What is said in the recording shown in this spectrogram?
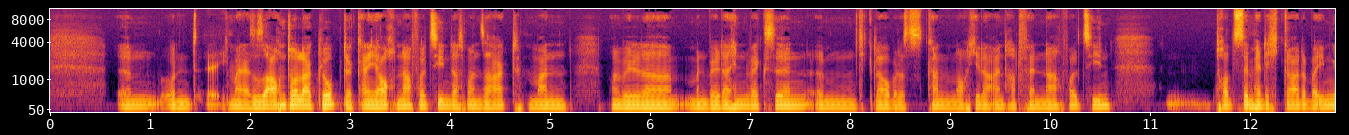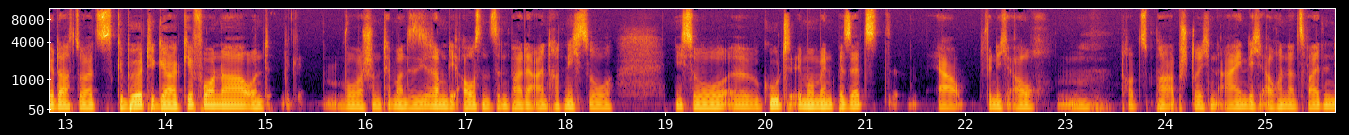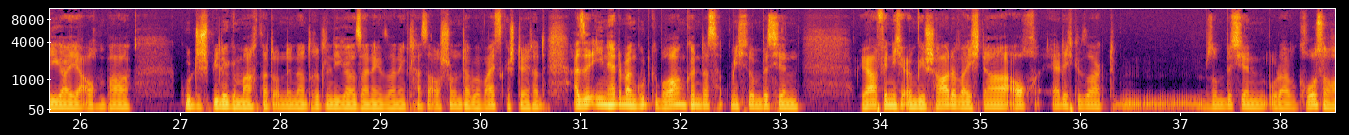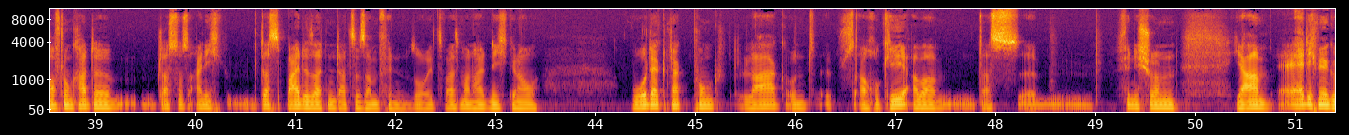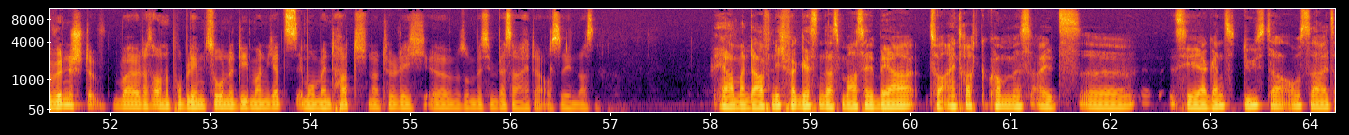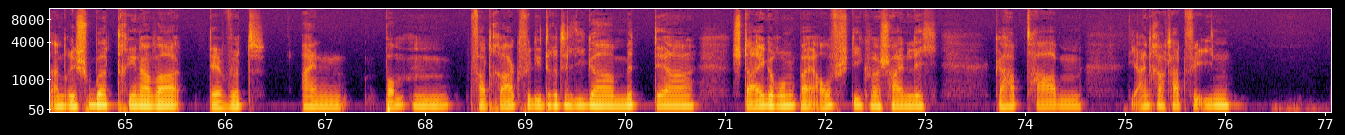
Ähm, und äh, ich meine, es ist auch ein toller Club, da kann ich auch nachvollziehen, dass man sagt, man, man will da, man will da hinwechseln. Ähm, ich glaube, das kann auch jeder Eintracht-Fan nachvollziehen. Trotzdem hätte ich gerade bei ihm gedacht, so als gebürtiger Gifhorner und wo wir schon thematisiert haben, die Außen sind bei der Eintracht nicht so, nicht so äh, gut im Moment besetzt. Ja, finde ich auch, mh, hm, trotz ein paar Abstrichen, eigentlich auch in der zweiten Liga ja auch ein paar gute Spiele gemacht hat und in der dritten Liga seine, seine Klasse auch schon unter Beweis gestellt hat. Also ihn hätte man gut gebrauchen können. Das hat mich so ein bisschen, ja, finde ich irgendwie schade, weil ich da auch ehrlich gesagt so ein bisschen oder große Hoffnung hatte, dass das eigentlich, dass beide Seiten da zusammenfinden. So, jetzt weiß man halt nicht genau, wo der Knackpunkt lag und ist auch okay, aber das äh, finde ich schon, ja, hätte ich mir gewünscht, weil das auch eine Problemzone, die man jetzt im Moment hat, natürlich äh, so ein bisschen besser hätte aussehen lassen. Ja, man darf nicht vergessen, dass Marcel Bär zur Eintracht gekommen ist, als äh, es hier ja ganz düster aussah, als André Schubert Trainer war. Der wird einen Bombenvertrag für die dritte Liga mit der Steigerung bei Aufstieg wahrscheinlich gehabt haben. Die Eintracht hat für ihn,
